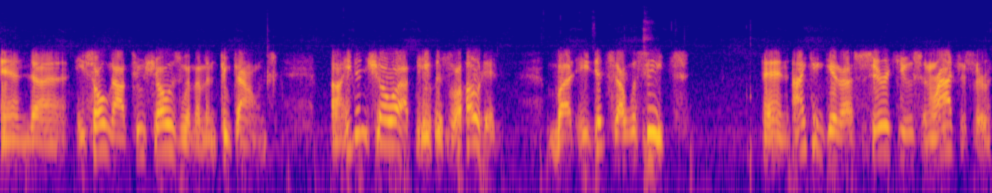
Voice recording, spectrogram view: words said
and uh, he sold out two shows with him in two towns. Uh, he didn't show up; he was loaded, but he did sell the seats. And I can get us Syracuse and Rochester,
